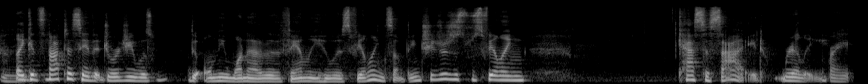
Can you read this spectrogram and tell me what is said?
Like it's not to say that Georgie was the only one out of the family who was feeling something. She just was feeling cast aside, really. Right.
